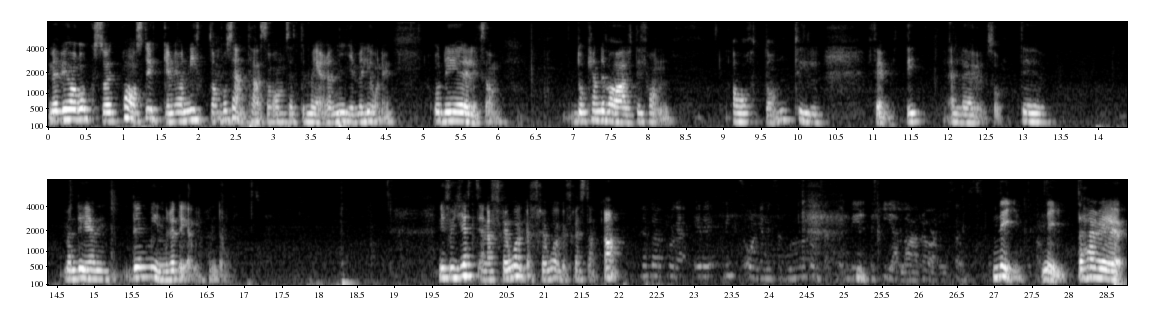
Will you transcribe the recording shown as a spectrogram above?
Men vi har också ett par stycken, vi har 19 procent här som omsätter mer än 9 miljoner. Och det är liksom, då kan det vara allt ifrån 18 till 50 eller så. Det, men det är, en, det är en mindre del ändå. Ni får jättegärna fråga frågor förresten. Ja? Jag vill fråga, är det riksorganisationernas omsättning? Det är inte hela rörelsens? Nej, nej. Det här är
